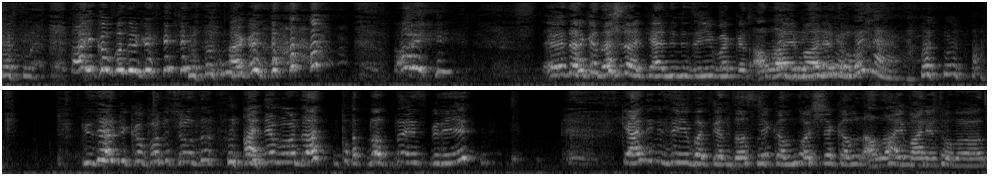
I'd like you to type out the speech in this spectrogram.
Ay kapadır. Arkadaşlar. Evet arkadaşlar kendinize iyi bakın. Allah'a emanet olun. Güzel bir kapanış oldu. Annem oradan patlattı espriyi. Kendinize iyi bakın. Dostça kalın, hoşça kalın. Allah'a emanet olun.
